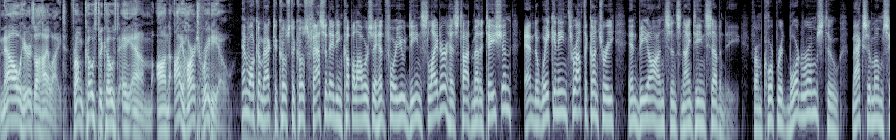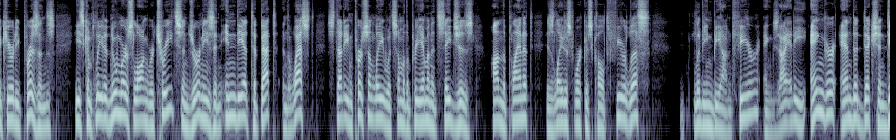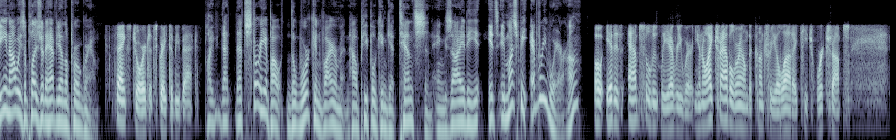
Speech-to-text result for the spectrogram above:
Now, here's a highlight from Coast to Coast AM on iHeartRadio. And welcome back to Coast to Coast. Fascinating couple hours ahead for you. Dean Sluyter has taught meditation and awakening throughout the country and beyond since 1970. From corporate boardrooms to maximum security prisons, he's completed numerous long retreats and journeys in India, Tibet, and the West, studying personally with some of the preeminent sages on the planet. His latest work is called Fearless Living Beyond Fear, Anxiety, Anger, and Addiction. Dean, always a pleasure to have you on the program. Thanks, George. It's great to be back. Boy, that, that story about the work environment, and how people can get tense and anxiety, it, it's it must be everywhere, huh? Oh, it is absolutely everywhere. You know, I travel around the country a lot. I teach workshops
